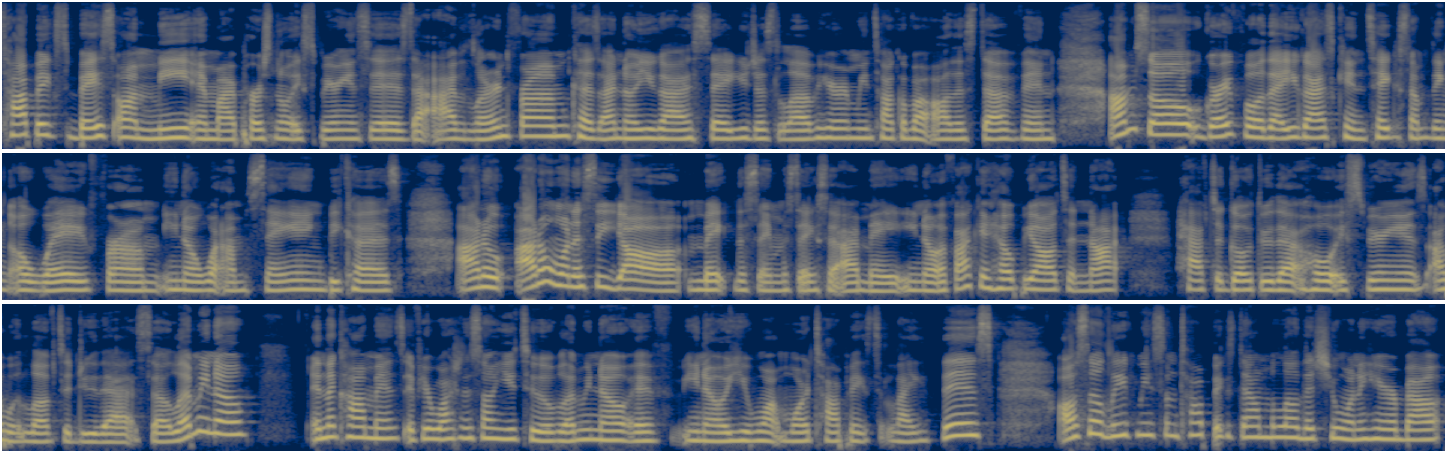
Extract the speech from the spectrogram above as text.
topics based on me and my personal experiences that I've learned from. Cause I know you guys say you just love hearing me talk about all this stuff. And I'm so grateful that you guys can take something away from, you know, what I'm saying because I don't I don't want to see y'all make the same mistakes that I made. You know, if I can help y'all to not have to go through that whole experience, I would love to do that. So let me know in the comments if you're watching this on YouTube. Let me know if you know you want more topics like this. Also, leave me some topics down below that you want to hear about.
